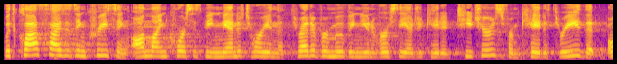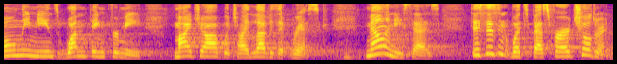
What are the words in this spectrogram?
with class sizes increasing, online courses being mandatory, and the threat of removing university-educated teachers from K to 3, that only means one thing for me. My job, which I love, is at risk. Melanie says, this isn't what's best for our children.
